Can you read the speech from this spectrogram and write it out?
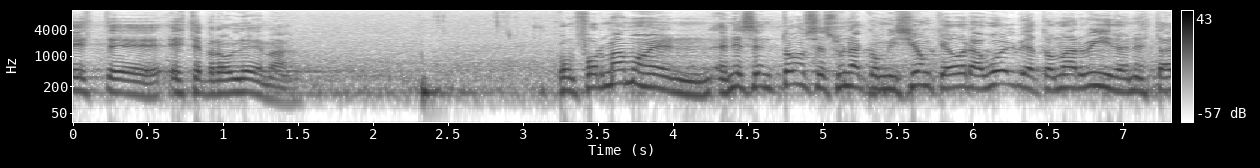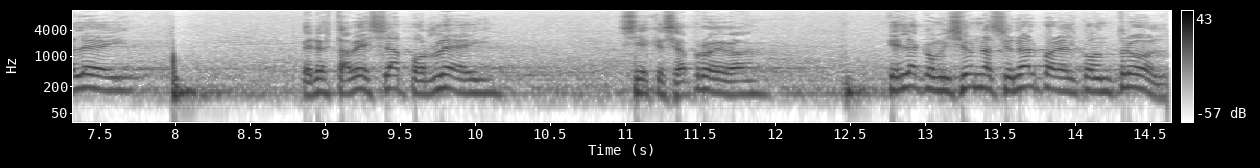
este, este problema. Conformamos en, ese entonces una comisión que ahora vuelve a tomar vida en esta ley, pero esta vez ya por ley, si es que se aprueba, que es la Comisión Nacional para el Control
